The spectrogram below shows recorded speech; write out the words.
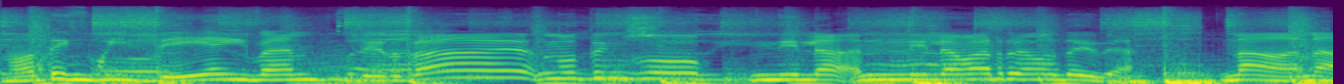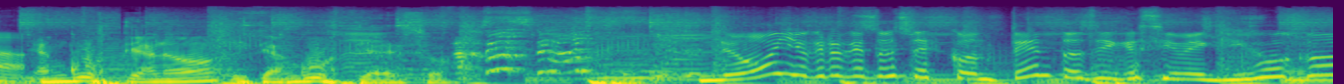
No tengo idea, Iván. De verdad, no tengo ni la, ni la más remota idea. Nada, nada. Te angustia, ¿no? Y te angustia eso. No, yo creo que tú estés contento, así que si me equivoco.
